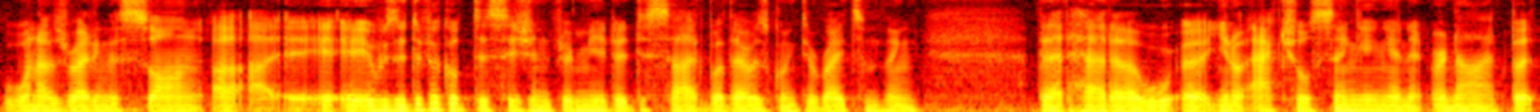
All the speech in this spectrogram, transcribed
when I was writing this song. Uh, I, it, it was a difficult decision for me to decide whether I was going to write something that had a uh, you know actual singing in it or not. But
